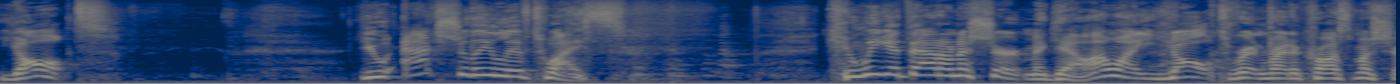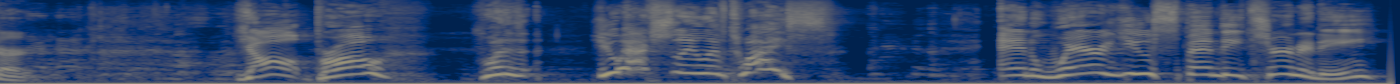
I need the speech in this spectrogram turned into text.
YALT. You actually live twice. Can we get that on a shirt, Miguel? I want YALT written right across my shirt. YALT, bro. What is? You actually live twice. And where you spend eternity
